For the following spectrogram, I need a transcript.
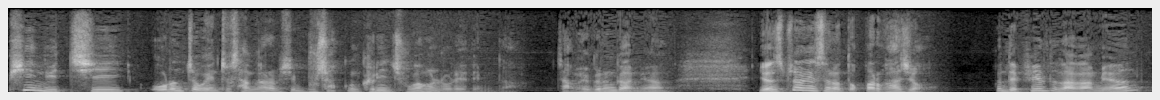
핀 위치 오른쪽 왼쪽 상관없이 무조건 그린 중앙을 노려야 됩니다. 자, 왜 그런가 하면 연습장에서는 똑바로 가죠. 근데 필드 나가면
